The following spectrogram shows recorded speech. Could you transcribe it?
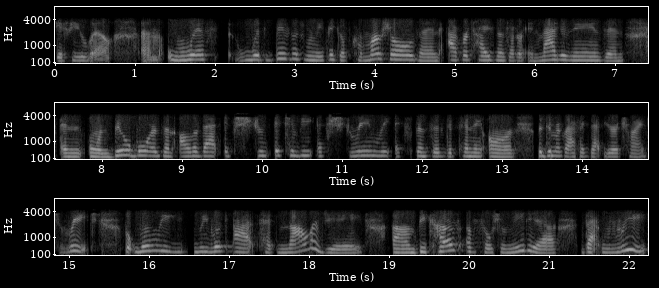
if you will. Um, with with business, when we think of commercials and advertisements that are in magazines and and on billboards and all of that, extre- it can be extremely expensive depending on the demographic that you're trying to reach. But when we we look at technology, um, because of social media, that reach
